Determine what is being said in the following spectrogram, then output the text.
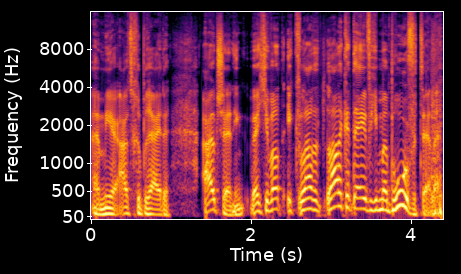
en meer uitgebreide uitzending. Weet je wat? Ik, laat, het, laat ik het even mijn broer vertellen.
